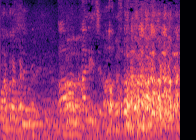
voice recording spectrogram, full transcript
వాడతారా మేడం Um, అదే job. I'm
